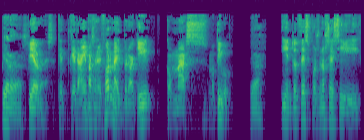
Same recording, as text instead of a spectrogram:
Pierdas. pierdas. Que, que también pasa en el Fortnite, pero aquí con más motivo. Ya. Y entonces, pues no sé si.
